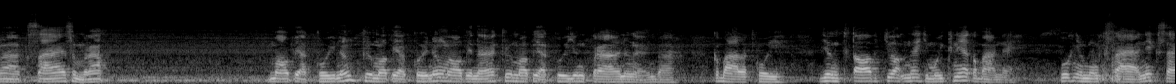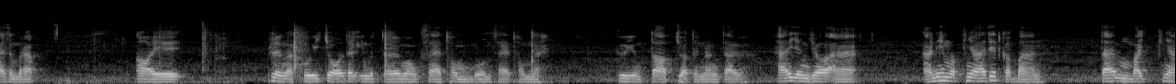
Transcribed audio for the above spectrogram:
បាទខ្សែសម្រាប់មកពីអាគុយហ្នឹងគឺមកពីអាគុយហ្នឹងមកពីណាគឺមកពីអាគុយយើងប្រើហ្នឹងឯងបាទក្បាលអាគុយយើងតភ្ជាប់នេះជាមួយគ្នាក៏បានដែរពួកខ្ញុំមានខ្សែនេះខ្សែសម្រាប់ឲ្យភ្លើងអាគុយចូលទៅ inverter មកខ្សែធំ9ខ្សែធំណាស់គឺយើងតភ្ជាប់ទៅនឹងទៅហើយយើងយកអាអានេះមកផ្ញើទៀតក៏បាន តែមិនបាច់ផ្ញើ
